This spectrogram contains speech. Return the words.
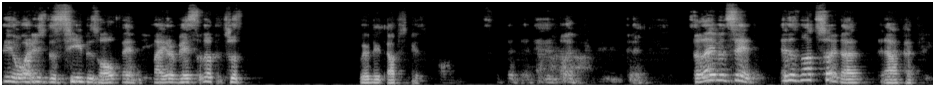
Know what is deceived his whole family? May have messed it up. It's just when it upstairs. so Laban said, It is not so done in our country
